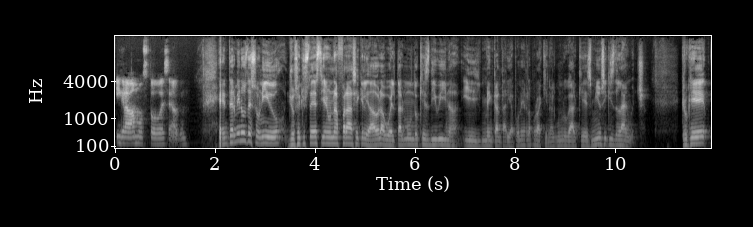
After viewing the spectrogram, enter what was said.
y grabamos todo ese álbum. En términos de sonido, yo sé que ustedes tienen una frase que le ha dado la vuelta al mundo que es divina y me encantaría ponerla por aquí en algún lugar, que es Music is the language. Creo que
